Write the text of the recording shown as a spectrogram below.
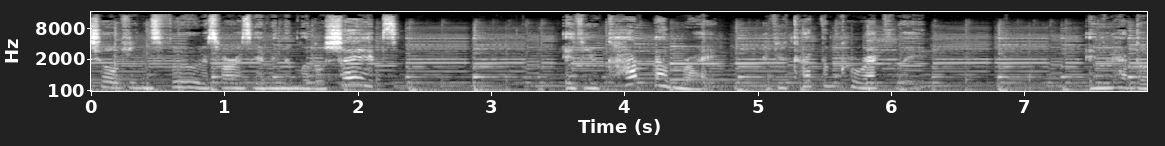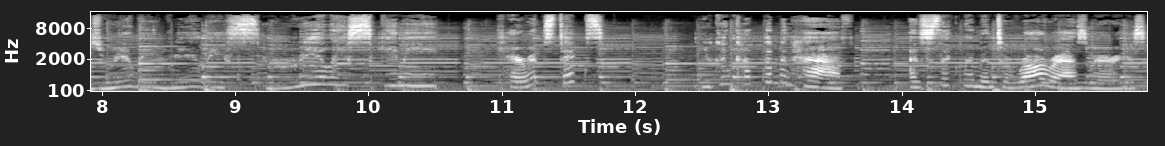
children's food as far as giving them little shapes, if you cut them right, if you cut them correctly, and you have those really, really, really skinny carrot sticks, you can cut them in half and stick them into raw raspberries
